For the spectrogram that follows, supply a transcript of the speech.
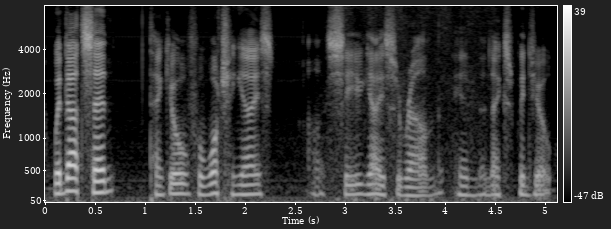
with that said, thank you all for watching guys. I'll see you guys around in the next video.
